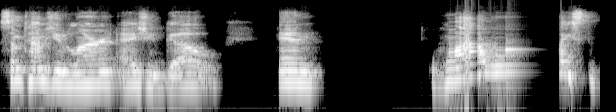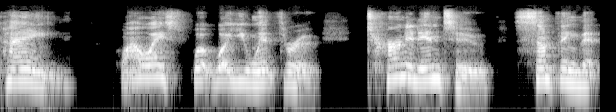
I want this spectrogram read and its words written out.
Sometimes you learn as you go. And why waste the pain? Why waste what, what you went through? Turn it into something that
